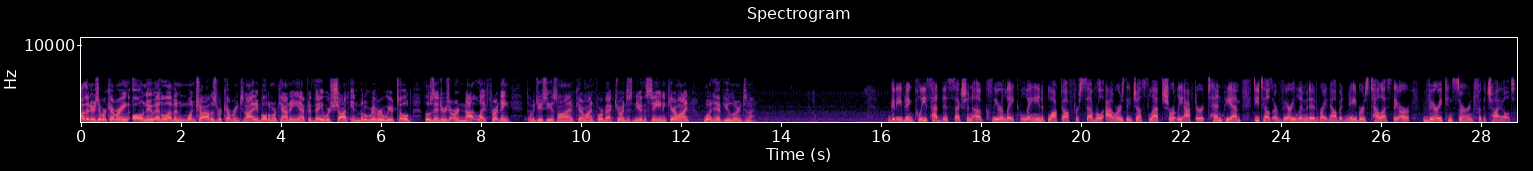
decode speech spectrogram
Other news that we're covering all new at 11. One child is recovering tonight in Baltimore County after they were shot in Middle River. We are told those injuries are not life threatening. WJZ is live. Caroline Forbach joins us near the scene. And Caroline, what have you learned tonight? Good evening. Police had this section of Clear Lake Lane blocked off for several hours. They just left shortly after 10 p.m. Details are very limited right now, but neighbors tell us they are very concerned for the child.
